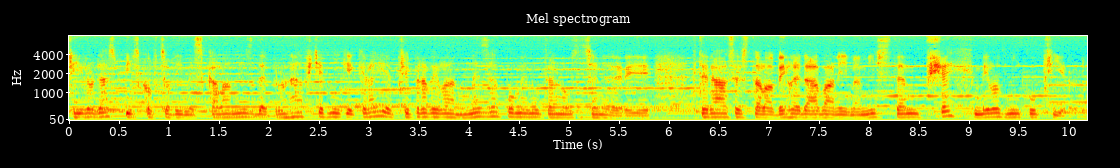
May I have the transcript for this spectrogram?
Příroda s pískovcovými skalami zde pro návštěvníky kraje připravila nezapomenutelnou scenérii, která se stala vyhledávaným místem všech milovníků přírody.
